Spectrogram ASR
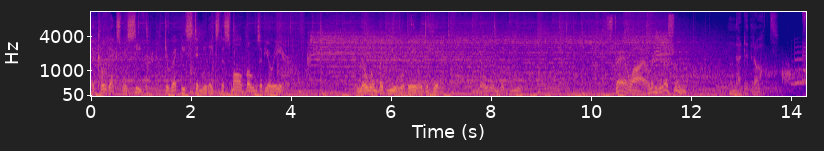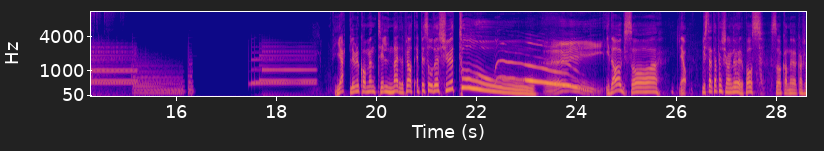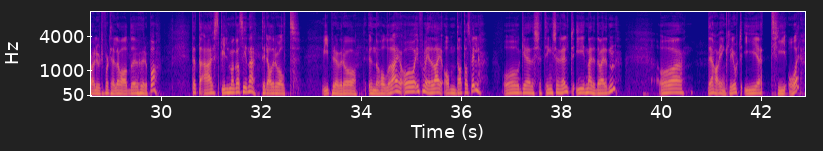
The codex receiver directly stimulates the small bones of your ear. No one but you will be able to hear it. No one but you. Stay a while and listen. Nerdeprat. Hjertelig velkommen til Nerdeprat episode 22! I dag så Ja, hvis dette er første gang du hører på oss, så kan det kanskje være lurt å fortelle hva du hører på. Dette er spillmagasinet til Radio Revolt. Vi prøver å underholde deg og informere deg om dataspill og eh, ting generelt i nerdeverden. Og det har vi egentlig gjort i eh, ti år.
